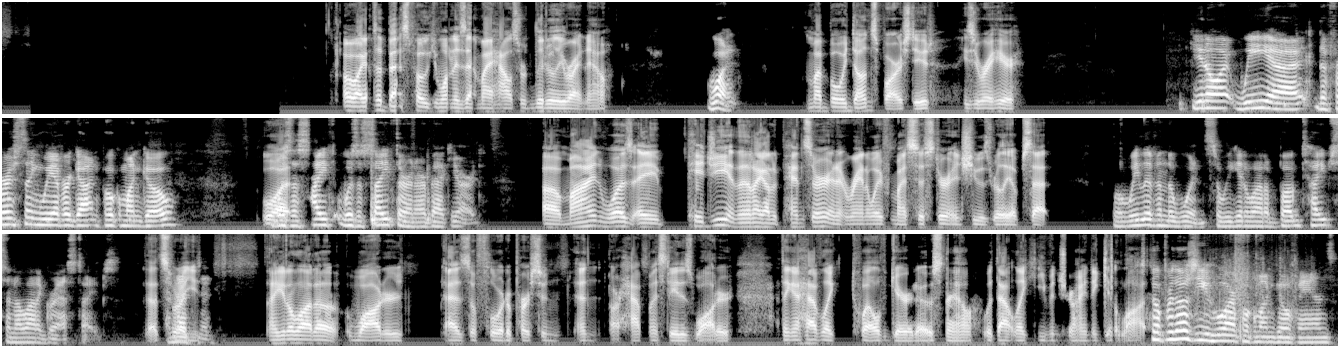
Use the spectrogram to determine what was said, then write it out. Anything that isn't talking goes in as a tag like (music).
Oh, I got the best Pokemon is at my house literally right now. What? My boy Dunsparce, dude. He's right here. You know what? We uh, the first thing we ever got in Pokemon Go What? was a scythe was a scyther in our backyard. Uh, mine was a Pidgey, and then I got a Pinsir, and it ran away from my sister, and she was really upset. Well, we live in the woods, so we get a lot of bug types and a lot of grass types. That's And what I that's use. it. I get a lot of water as a Florida person, and or half my state is water. I think I have like twelve Gyarados now, without like even trying to get a lot. So for those of you who are Pokemon Go fans,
